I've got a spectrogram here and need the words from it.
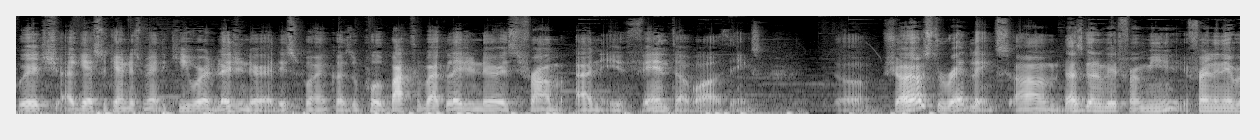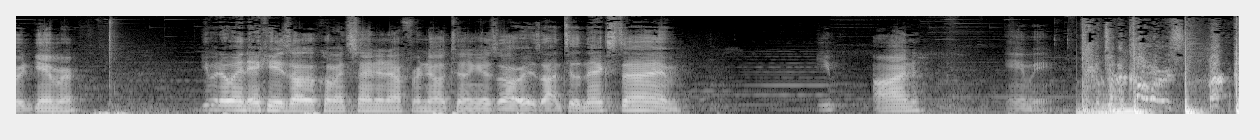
which I guess we can just make the keyword legendary at this point because we pulled back-to-back legendaries from an event of all things. So, shout outs to RedLynx. Um, that's gonna be it from me, your friendly neighborhood gamer. Give it away, and AK is all comment signing out for now, telling you as always, until next time, keep on aiming.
